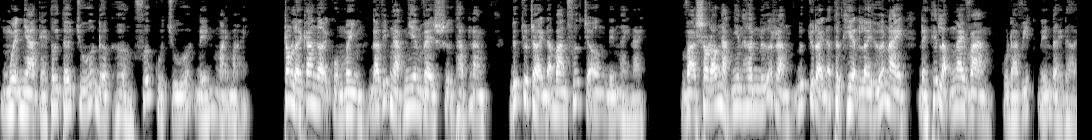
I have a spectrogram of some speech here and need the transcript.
nguyện nhà kẻ tôi tới Chúa được hưởng phước của Chúa đến mãi mãi. Trong lời ca ngợi của mình, David ngạc nhiên về sự thật rằng Đức Chúa Trời đã ban phước cho ông đến ngày nay. Và sau đó ngạc nhiên hơn nữa rằng Đức Chúa Trời đã thực hiện lời hứa này để thiết lập ngai vàng của David đến đời đời.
